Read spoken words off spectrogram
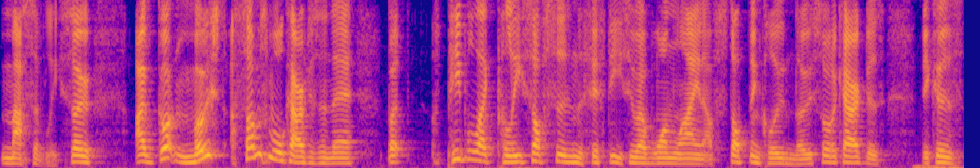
massively. So I've got most some small characters in there, but people like police officers in the 50s who have one line, I've stopped including those sort of characters because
